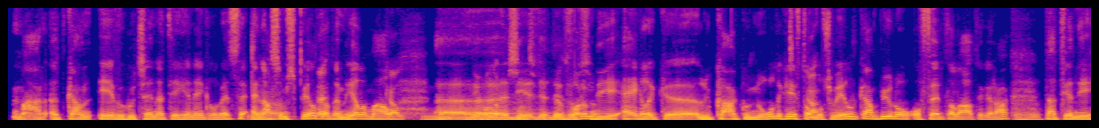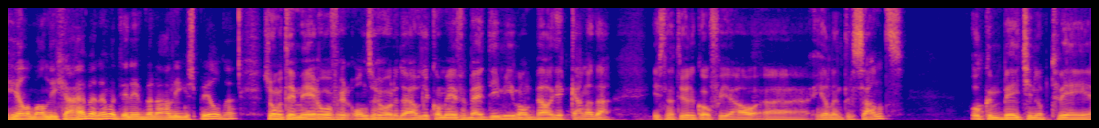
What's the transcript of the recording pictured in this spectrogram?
Maar het kan even goed zijn dat hij geen enkel wedstrijd. En als hem speelt, dat hem helemaal Kan. eh, Niet 100% die, de, vorm die eigenlijk eh, Lukaku nodig heeft om Ja. ons wereldkampioen of, ver te laten geraken, Mhm. dat hij die helemaal niet gaat hebben, hè, want hij heeft bijna niet gespeeld. Hè. Zometeen meer over onze Rode Duivel. Ik kom even bij Dimi, want België-Canada is natuurlijk ook voor jou eh, heel interessant. Ook een beetje op twee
